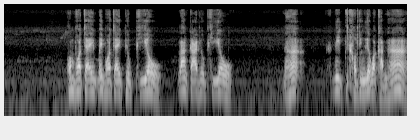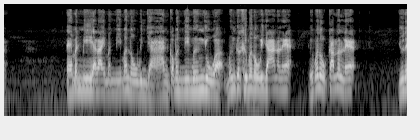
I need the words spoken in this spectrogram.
ๆความพอใจไม่พอใจเพียวๆ ร่างกายเพียวๆนะฮะนี่เขาจึงเรียกว่าขันห้าแต่มันมีอะไรมันมีมโนวิญญาณ ก็มันมีมึงอยู่อะมึงก็คือมโนวิญญาณนั่นแหละ หรือมโนกรรมนั่นแหละ อยู่ใน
